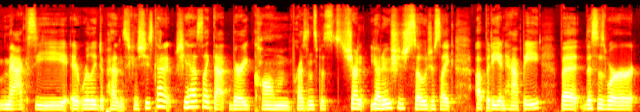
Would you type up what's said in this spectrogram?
Maxy, it really depends because she's kind of. She has like that very calm presence, but Shan- is so just like uppity and happy. But this is where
